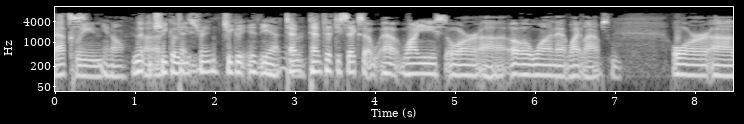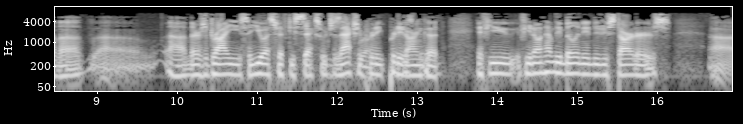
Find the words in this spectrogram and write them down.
That's Clean. you know. Isn't that the uh, Chico 10 yeast strain? Chico, yeah, 10, 1056 at, at Wyeast or uh, 001 at White Labs. Hmm. Or uh, the uh, uh, there's a dry yeast, a US 56, which is actually Right. pretty pretty darn good. good. If you if you don't have the ability to do starters, uh,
